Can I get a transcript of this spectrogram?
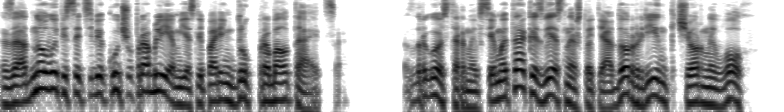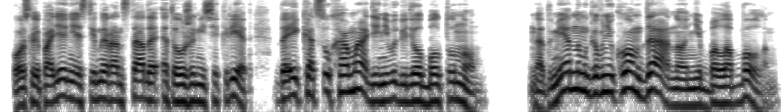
заодно выписать себе кучу проблем, если парень вдруг проболтается. С другой стороны, всем и так известно, что Теодор Ринг — черный волк. После падения стены Ранстада это уже не секрет, да и к отцу Хамади не выглядел болтуном. Надменным говнюком, да, но не балаболом.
